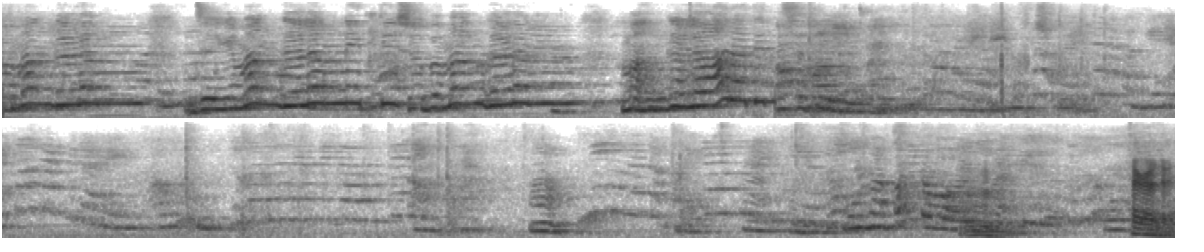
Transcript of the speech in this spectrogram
ನಿತ್ಯ ಶುಭ ಮಂಗಳಂ ಜಯ ಮಂಗಳಂ ನಿತ್ಯ ಶುಭ ಮಂಗಳಂ ಮಂಗಳಾರತಿ ತಗೊಳ್ರಿ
